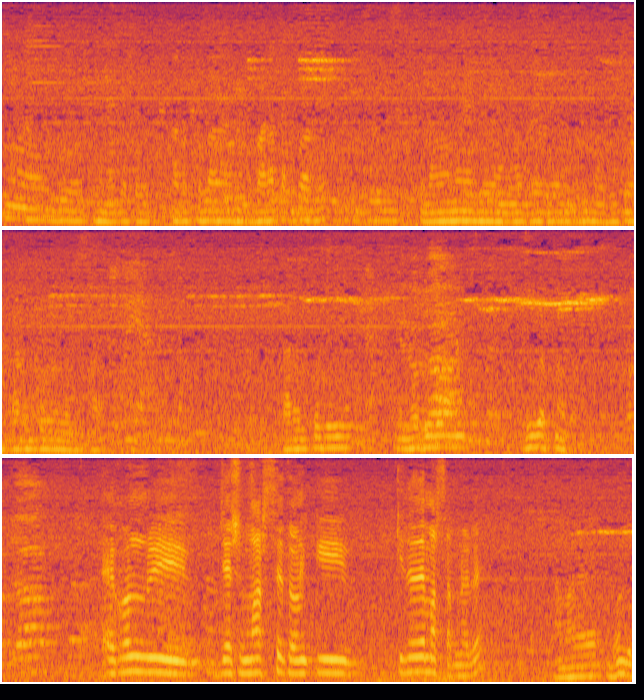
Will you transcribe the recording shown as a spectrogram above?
হয়ে মধুবন দুর্গানগর এখন যে মারছে তখন কি কি তাদের মারছে আপনারে? আমার বন্ধু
